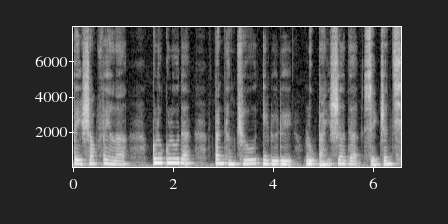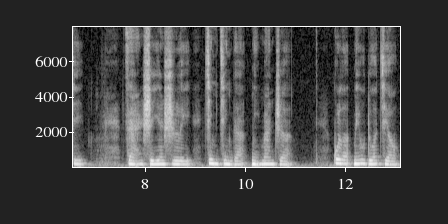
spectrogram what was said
被烧沸了，咕噜咕噜的翻腾出一缕缕乳白色的水蒸气，在实验室里静静的弥漫着。过了没有多久，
